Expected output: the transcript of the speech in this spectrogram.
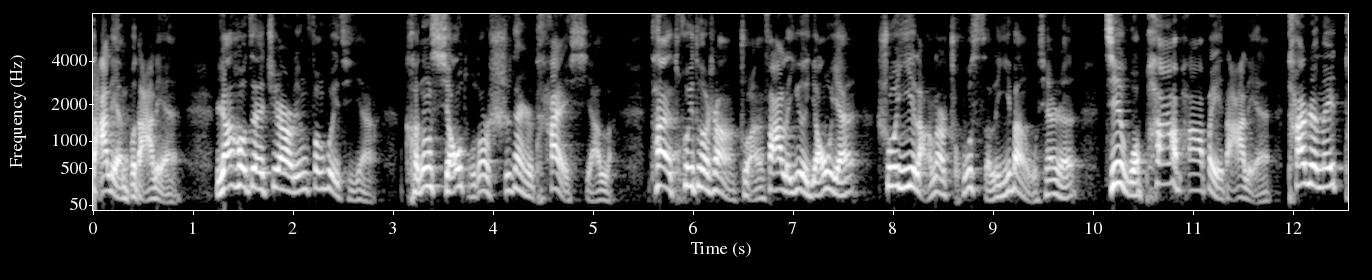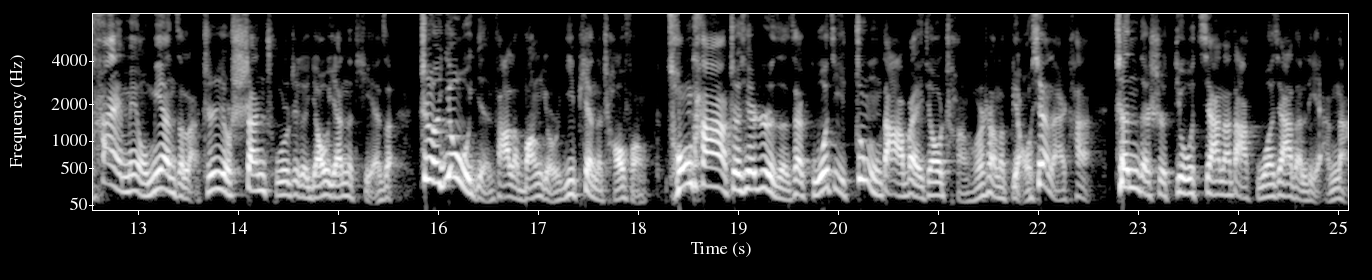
打脸不打脸。然后在 G20 峰会期间，可能小土豆实在是太闲了，他在推特上转发了一个谣言。说伊朗那儿处死了一万五千人，结果啪啪被打脸。他认为太没有面子了，直接就删除了这个谣言的帖子。这又引发了网友一片的嘲讽。从他这些日子在国际重大外交场合上的表现来看，真的是丢加拿大国家的脸呐，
